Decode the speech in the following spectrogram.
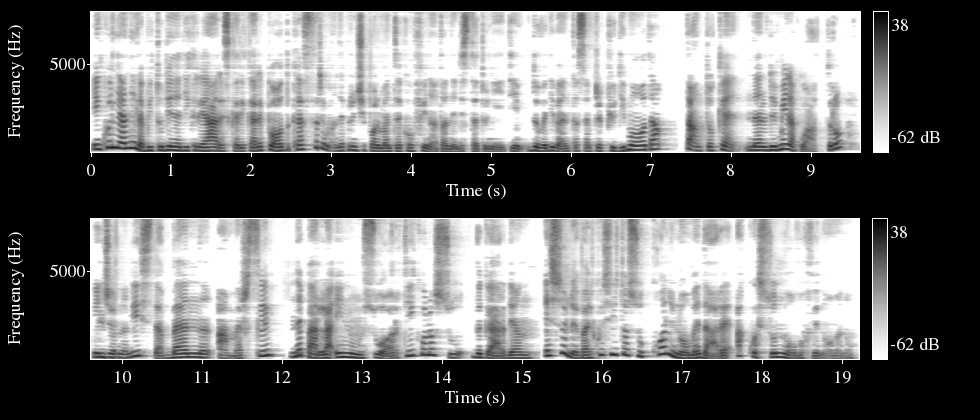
In quegli anni l'abitudine di creare e scaricare podcast rimane principalmente confinata negli Stati Uniti, dove diventa sempre più di moda tanto che nel 2004 il giornalista Ben Hammersley ne parla in un suo articolo su The Guardian e solleva il quesito su quale nome dare a questo nuovo fenomeno.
